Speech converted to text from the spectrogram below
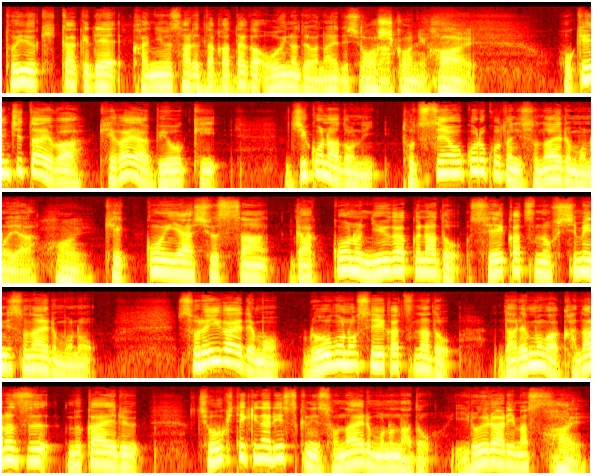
というきっかけで加入された方が多いのではないでしょうか。確かに、はい。保険自体は怪我や病気事故などに突然起こることに備えるものや、はい、結婚や出産学校の入学など生活の節目に備えるもの。それ以外でも老後の生活など誰もが必ず迎える長期的なリスクに備えるものなどいろいろあります、はい、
